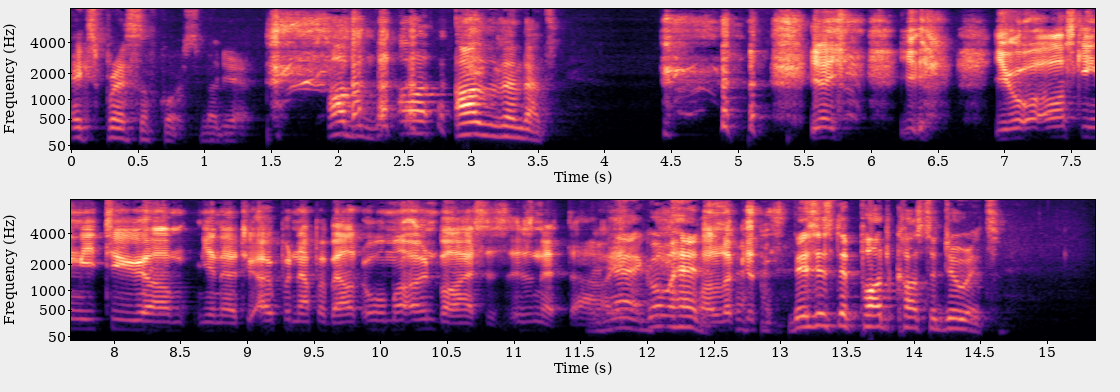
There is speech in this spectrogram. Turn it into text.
Express, of course. But yeah. Other than, other than that. yeah, you, you are asking me to, um, you know, to open up about all my own biases, isn't it? Uh, yeah, go ahead. I'll look at this is the podcast to do it.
